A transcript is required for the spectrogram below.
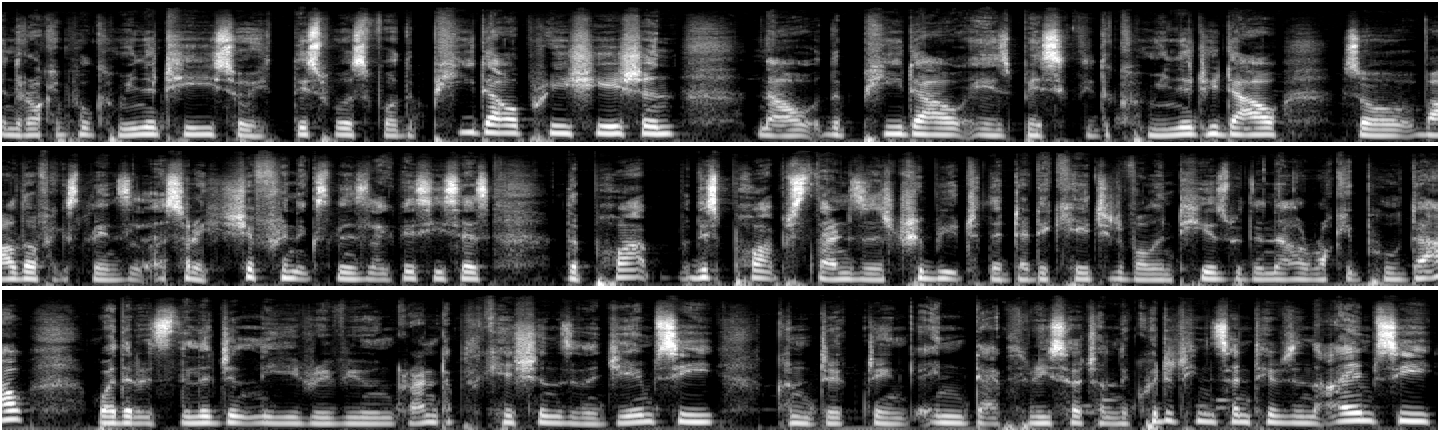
in the Rocket Pool community. So this was for the PDAO appreciation. Now, the PDAO is basically the community DAO. So Valdorff explains, uh, sorry, Shiffrin explains like this. He says, the POAP, this POAP stands as a tribute to the dedicated volunteers within our Rocket Pool DAO, whether it's diligently reviewing grant applications in the GMC, conducting in-depth research on liquidity incentives in the IMC,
